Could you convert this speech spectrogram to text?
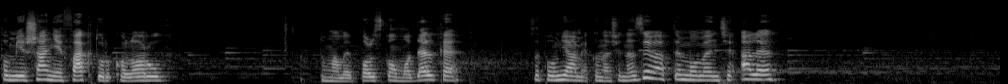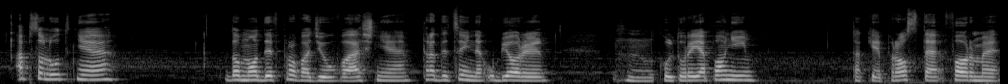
to mieszanie faktur, kolorów. Tu mamy polską modelkę. Zapomniałam, jak ona się nazywa w tym momencie, ale absolutnie do mody wprowadził właśnie tradycyjne ubiory hmm, kultury Japonii, takie proste formy,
